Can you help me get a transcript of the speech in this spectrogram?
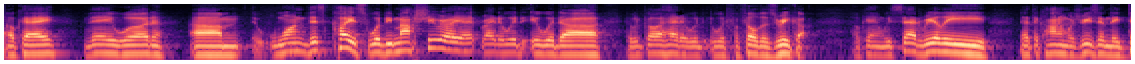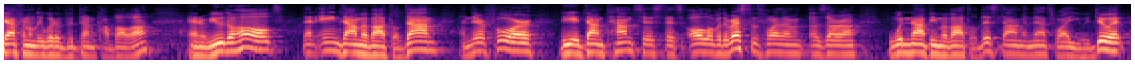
okay, they would um, one this kais would be machshira right? It would it would uh, it would go ahead. It would it would fulfill the zrika. Okay, and we said really that the Khanim was reason they definitely would have done Kabbalah. And Rabbi Yehuda holds that ain't dam avatal dam, and therefore the dam tamsis that's all over the rest of the form of zara would not be mavatal this dam, and that's why you would do it.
